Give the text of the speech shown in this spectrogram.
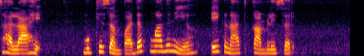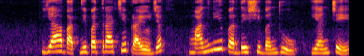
झाला आहे. मुख्य संपादक माननीय एकनाथ कांबळे सर या बातमीपत्राचे प्रायोजक माननीय परदेशी बंधू यांचे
